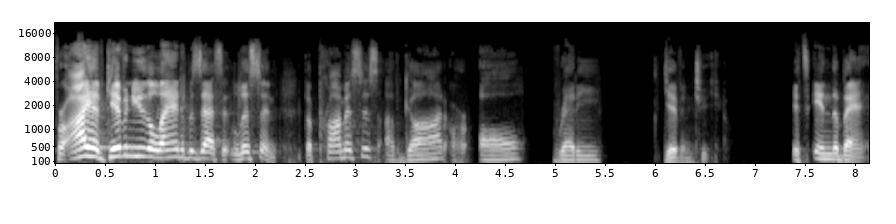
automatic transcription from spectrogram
for I have given you the land to possess it. Listen, the promises of God are already given to you. It's in the bank.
